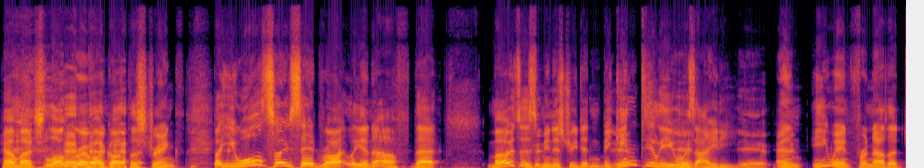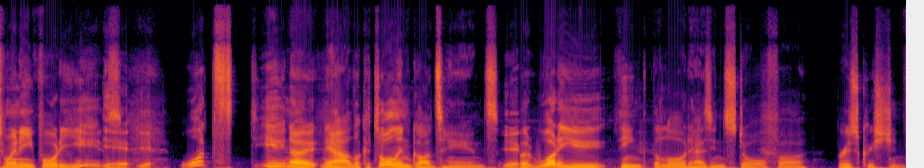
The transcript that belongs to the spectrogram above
how much longer have I got the strength? But you also said rightly enough that Moses' ministry didn't begin Yeah, till he yeah, was 80. yeah, and he went for another 20, 40 years. Yeah, yeah. What's you know now? Look, it's all in God's hands. Yeah. But what do you think the Lord has in store for Bruce Christian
